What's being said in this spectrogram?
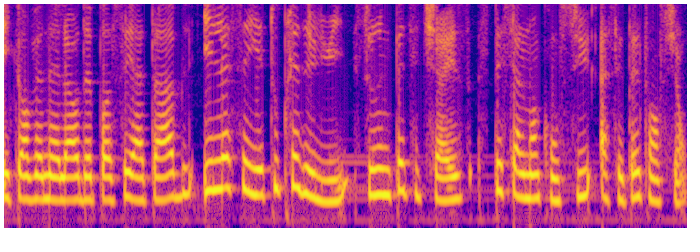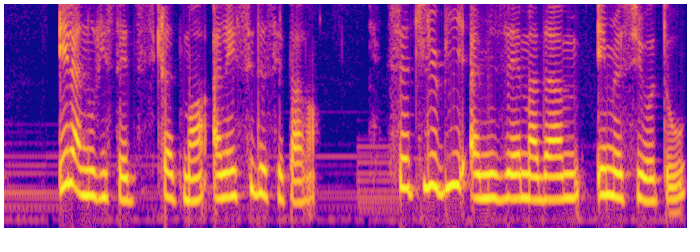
Et quand venait l'heure de passer à table, il l'asseyait tout près de lui sur une petite chaise spécialement conçue à cette intention et la nourrissait discrètement à l'insu de ses parents. Cette lubie amusait Madame et Monsieur Otto,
